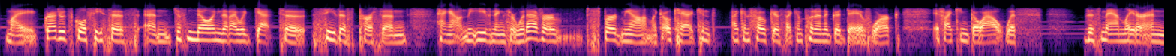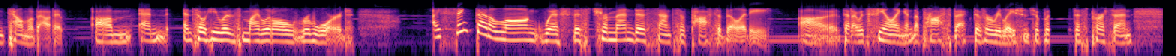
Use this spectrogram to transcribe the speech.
my graduate school thesis, and just knowing that I would get to see this person, hang out in the evenings or whatever, spurred me on. Like, okay, I can I can focus. I can put in a good day of work if I can go out with this man later and tell him about it. Um, and and so he was my little reward. I think that along with this tremendous sense of possibility uh, that I was feeling and the prospect of a relationship with this person,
